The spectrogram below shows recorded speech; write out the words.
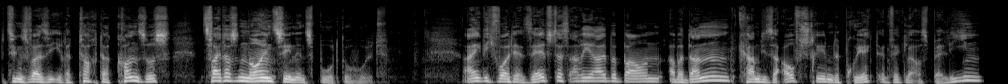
bzw. ihre Tochter Consus 2019 ins Boot geholt. Eigentlich wollte er selbst das Areal bebauen, aber dann kam dieser aufstrebende Projektentwickler aus Berlin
